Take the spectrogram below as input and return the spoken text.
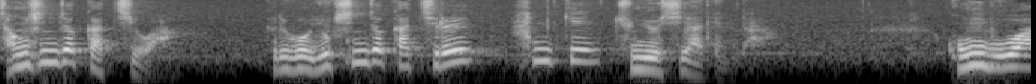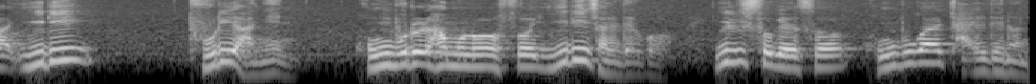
정신적 가치와 그리고 육신적 가치를 함께 중요시해야 된다. 공부와 일이 둘이 아닌 공부를 함으로써 일이 잘 되고 일 속에서 공부가 잘 되는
